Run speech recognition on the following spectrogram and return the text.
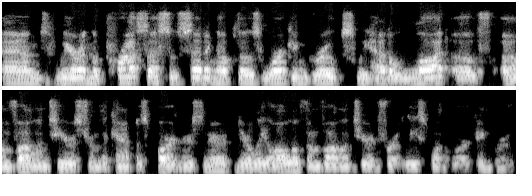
and we're in the process of setting up those working groups. We had a lot of um, volunteers from the campus partners. Ne nearly all of them volunteered for at least one working group.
